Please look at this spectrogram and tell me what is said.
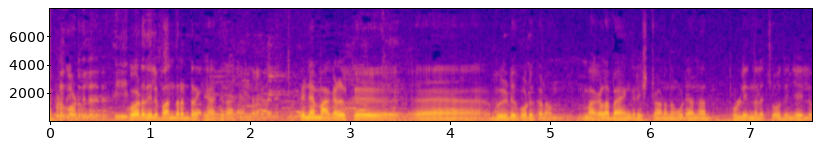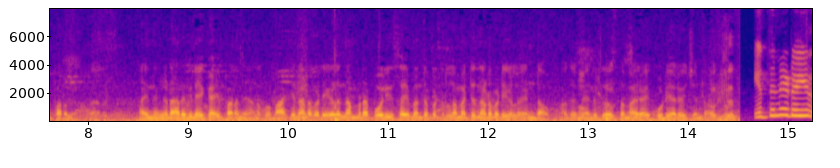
ഇപ്പോൾ കോടതിയിൽ കോടതിയിൽ പന്ത്രണ്ടരയ്ക്ക് ഹാജരാക്കും. പിന്നെ മകൾക്ക് വീട് കൊടുക്കണം. മകളെ ഭയങ്കര ഇഷ്ടമാണെന്നും കൂടി അന്ന് പുള്ളി ഇന്നലെ ചോദ്യം ചെയ്യലിൽ പറഞ്ഞു. അത് നിങ്ങളുടെ അറിവിലേക്കായി പറഞ്ഞാണ്. അപ്പോൾ ബാക്കി നടപടികൾ നമ്മുടെ പോലീസുമായി ബന്ധപ്പെട്ടുള്ള മറ്റു നടപടികൾ ഉണ്ടാവും. അത് മേൽ ഉദ്യോഗസ്ഥന്മാരായി കൂടിയാലോചിച്ചിട്ടുണ്ടാവും. ഇതിനിടയിൽ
